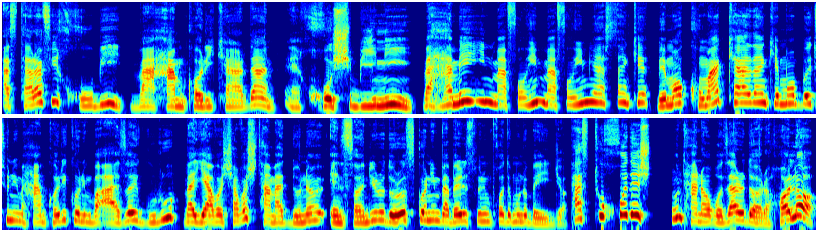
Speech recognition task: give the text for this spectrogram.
از طرفی خوبی و همکاری کردن خوشبینی و همه این مفاهیم مفاهیمی هستن که به ما کمک کردن که ما بتونیم همکاری کنیم با اعضای گروه و یواش یواش تمدن انسانی رو درست کنیم و برسونیم خودمون رو به اینجا پس تو خودش اون تناقضه رو داره حالا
